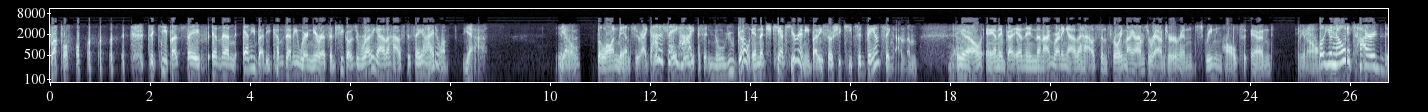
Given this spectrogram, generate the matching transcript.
trouble to keep us safe, and then anybody comes anywhere near us, and she goes running out of the house to say hi to him. Yeah. You Yeah. know, the lawn man's here. I got to say hi. I said, no, you don't. And then she can't hear anybody, so she keeps advancing on them. Yeah. You know, and if- and then, then I'm running out of the house and throwing my arms around her and screaming halt and you know. Well, you know, it's hard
